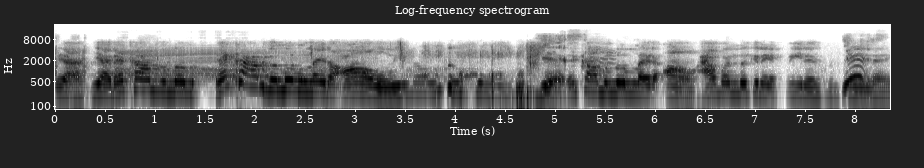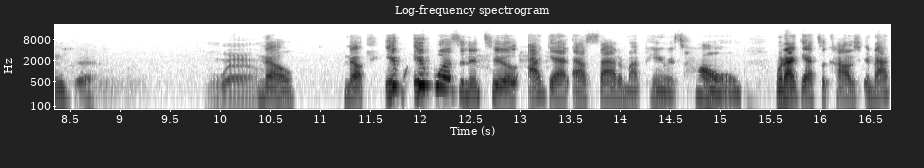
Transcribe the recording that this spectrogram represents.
Yeah, yeah, that comes a little. That comes a little later on. You know yeah. I'm saying? Yes. That comes a little later on. I wasn't looking at feet as a Yes. teenager. Wow. No, no. It it wasn't until I got outside of my parents' home when I got to college, and I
